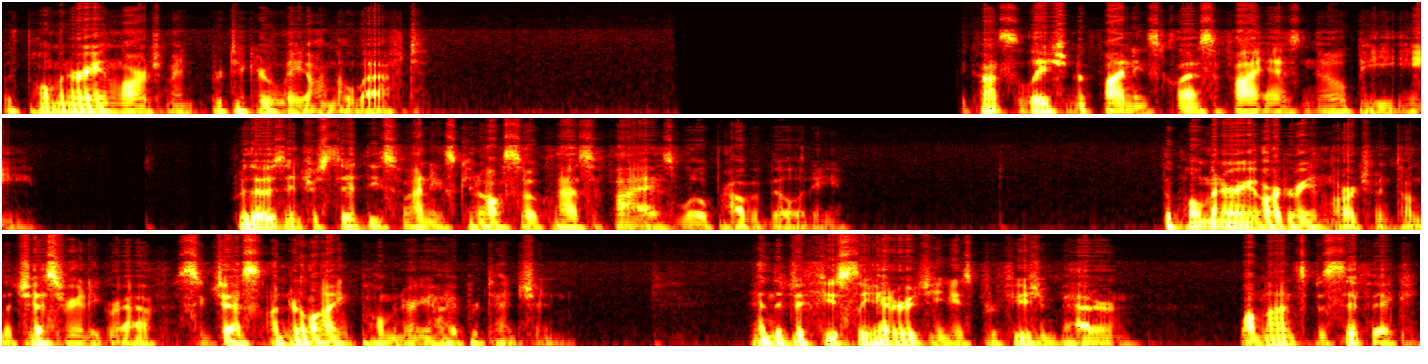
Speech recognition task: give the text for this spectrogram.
with pulmonary enlargement, particularly on the left. The constellation of findings classify as no PE. For those interested, these findings can also classify as low probability. The pulmonary artery enlargement on the chest radiograph suggests underlying pulmonary hypertension, and the diffusely heterogeneous perfusion pattern, while nonspecific,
